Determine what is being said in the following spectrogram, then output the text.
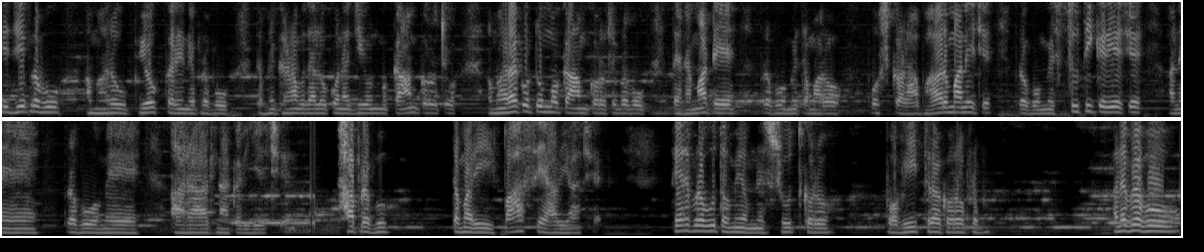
કે જે પ્રભુ અમારો ઉપયોગ કરીને પ્રભુ, તમે ઘણા બધા લોકોના જીવનમાં કામ કરો છો, અમારા કુટુંબમાં કામ કરો છો પ્રભુ. તેના માટે પ્રભુ અમે તમારો પુષ્કળ આભાર માનીએ છીએ. પ્રભુ અમે સ્તુતિ કરીએ છીએ અને પ્રભુ અમે આરાધના કરીએ છીએ. હા પ્રભુ, તમારી પાસે આવ્યા છે. ત્યારે પ્રભુ તમે અમને શુદ્ધ કરો, પવિત્ર કરો પ્રભુ. અને પ્રભુ,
